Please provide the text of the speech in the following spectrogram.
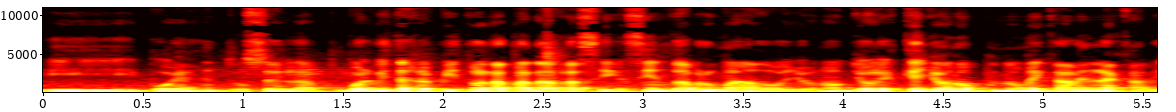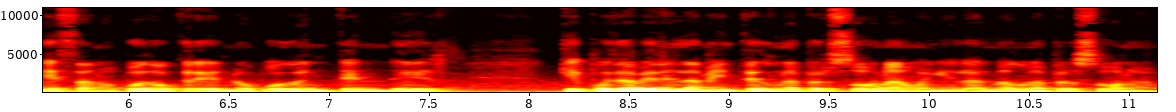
Y pues, entonces, la, vuelvo y te repito, la palabra sigue siendo abrumado. Yo, ¿no? yo, es que yo no, no me cabe en la cabeza, no puedo creer, no puedo entender qué puede haber en la mente de una persona o en el alma de una persona.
